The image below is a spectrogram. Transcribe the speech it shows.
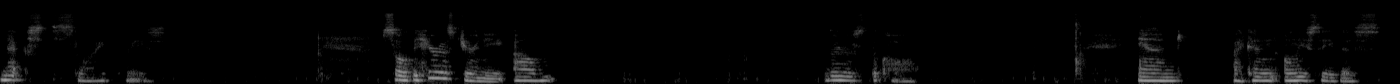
Next slide, please. So the hero's journey, um, there's the call. And I can only say this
